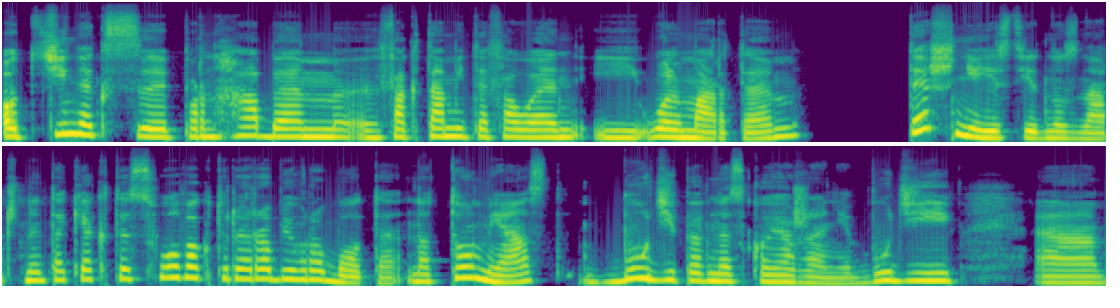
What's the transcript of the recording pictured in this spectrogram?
odcinek z Pornhubem, faktami TVN i Walmartem też nie jest jednoznaczny, tak jak te słowa, które robią robotę. Natomiast budzi pewne skojarzenie, budzi, e,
